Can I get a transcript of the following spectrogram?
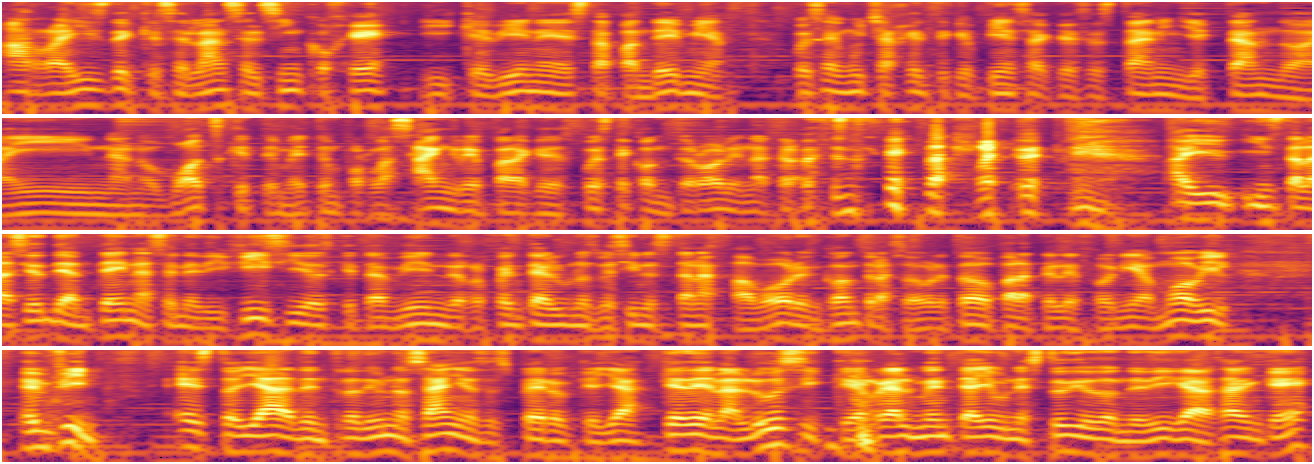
a raíz de que se lanza el 5G y que viene esta pandemia, pues hay mucha gente que piensa que se están inyectando ahí nanobots que te meten por la sangre para que después te controlen a través de la red. Hay instalación de antenas en edificios que también de repente algunos vecinos están a favor o en contra, sobre todo para telefonía móvil. En fin, esto ya dentro de unos años espero que ya quede la luz y que realmente haya un estudio donde diga, ¿saben qué?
